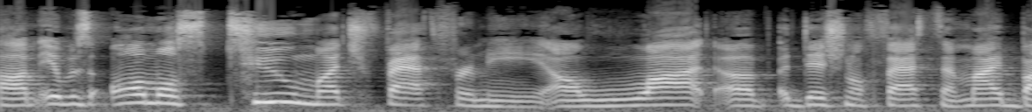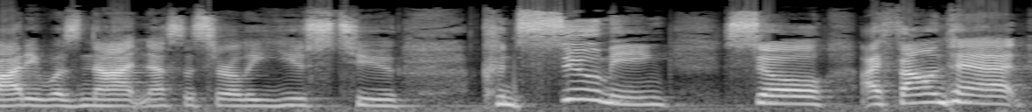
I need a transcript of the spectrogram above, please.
Um, it was almost too much fat for me, a lot of additional fats that my body was not necessarily used to consuming. So I found that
